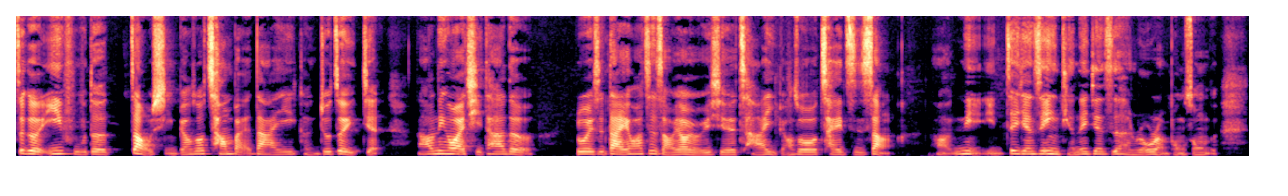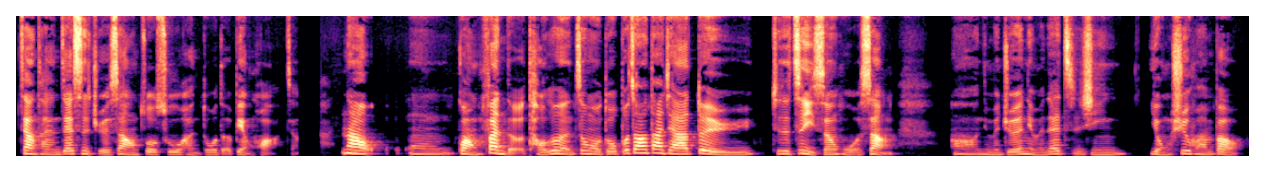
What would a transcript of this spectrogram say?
这个衣服的造型，比方说长版大衣，可能就这一件，然后另外其他的，如果也是大衣的话，至少要有一些差异，比方说材质上。啊，你这件是硬挺，那件是很柔软蓬松的，这样才能在视觉上做出很多的变化。这样，那嗯，广泛的讨论了这么多，不知道大家对于就是自己生活上，啊、你们觉得你们在执行永续环保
